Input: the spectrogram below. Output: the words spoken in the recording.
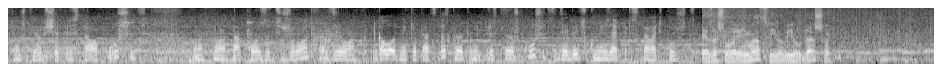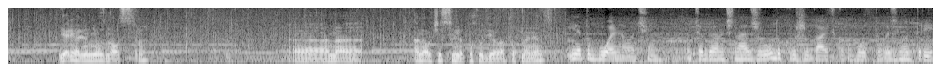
Потому что я вообще перестала кушать. вот, ну, от наркоза тяжело отходила. Голодный кетоацидоз, когда ты не перестаешь кушать, диабетику нельзя переставать кушать. Я зашел в реанимацию, я увидел Дашу. Я реально не узнал сестру. Э, Она, она очень сильно похудела в тот момент. И это больно очень. У тебя начинает желудок выжигать как будто изнутри.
